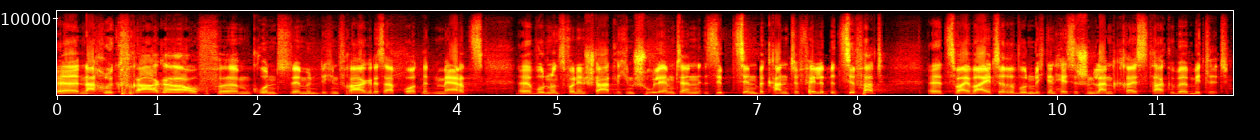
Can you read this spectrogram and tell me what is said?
Äh, nach Rückfrage aufgrund ähm, der mündlichen Frage des Abgeordneten Merz äh, wurden uns von den staatlichen Schulämtern 17 bekannte Fälle beziffert. Zwei weitere wurden durch den Hessischen Landkreistag übermittelt.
